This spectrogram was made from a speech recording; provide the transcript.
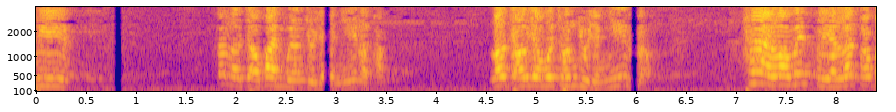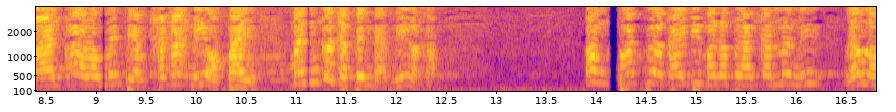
สี่ก็เราจะเอาบ้านเมืองอยู่อย่างนี้หรอครับ เราจะเอาเยาวชนอยู่อย่างนี้หรอถ้าเราไม่เปลี่ยนรัฐบาล ถ้าเราไม่เปลี่ยนคณะนี้ออกไป มันก็จะเป็นแบบนี้หรอครับ ต้องพักเพื่อไทยที่มาดำเนินการเรื่องนี้ แล้วเรา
